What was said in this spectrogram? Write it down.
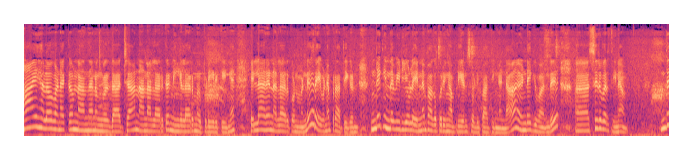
ஹாய் ஹலோ வணக்கம். நான் தான் உங்கள் தாஜா நான் நல்லா இருக்கேன். நீங்கள் எல்லாரும் எப்படி இருக்கீங்க? எல்லாரும் நல்லா இருக்கணும்னு இறைவனை பிரார்த்திக்கணும். இன்றைக்கு இந்த வீடியோவில் என்ன பார்க்க போகிறீங்க அப்படின்னு சொல்லி பார்த்தீங்கன்னா இன்றைக்கு வந்து சிறுவர் தினம். இந்த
